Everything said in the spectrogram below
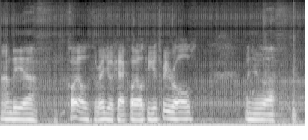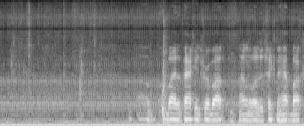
On the uh, coils, the Radio Shack coils, you get three rolls when you uh, uh, buy the package for about, I don't know what it is, six and a half bucks.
